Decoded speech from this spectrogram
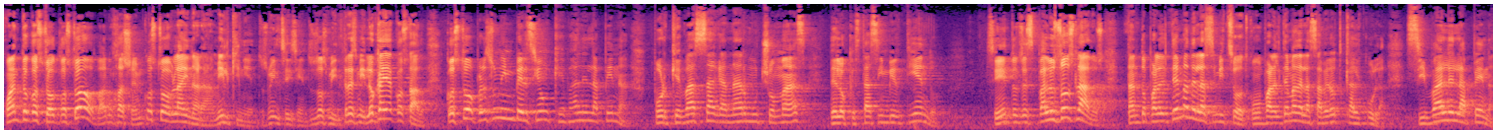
¿Cuánto costó? Costó, Baruch Hashem, costó Blainara, 1500, 1600, 2000, 3000, lo que haya costado. Costó, pero es una inversión que vale la pena porque vas a ganar mucho más de lo que estás invirtiendo. ¿Sí? Entonces, para los dos lados, tanto para el tema de las mitzvot como para el tema de las saberot, calcula si vale la pena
